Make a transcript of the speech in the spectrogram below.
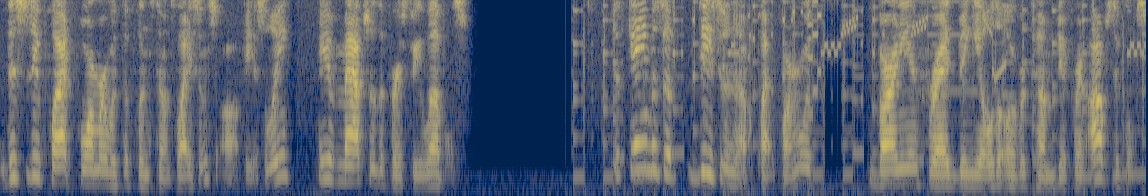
This is a platformer with the Flintstones license, obviously, and you have maps of the first three levels. This game is a decent enough platformer with Barney and Fred being able to overcome different obstacles.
